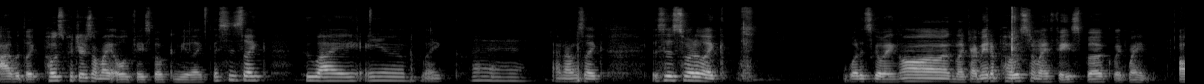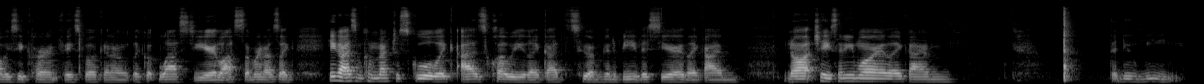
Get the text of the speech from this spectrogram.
I would like post pictures on my old Facebook and be like, "This is like who I am," like, and I was like, "This is sort of like what is going on. Like I made a post on my Facebook, like my obviously current Facebook, and I like last year, last summer, and I was like, "Hey guys, I'm coming back to school like as Chloe. Like that's who I'm gonna be this year. Like I'm not Chase anymore. Like I'm the new me."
